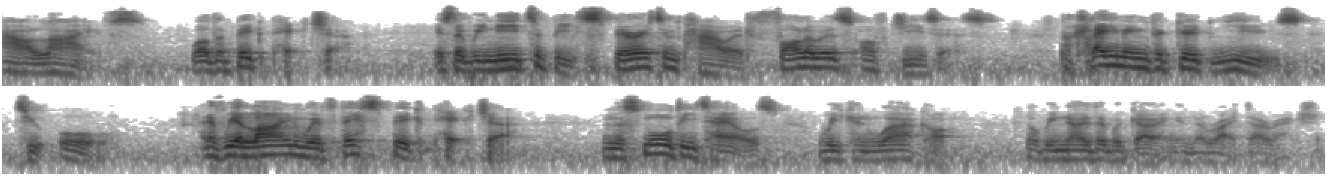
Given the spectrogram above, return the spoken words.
our lives? Well, the big picture is that we need to be spirit empowered followers of Jesus, proclaiming the good news to all. And if we align with this big picture, then the small details we can work on, but we know that we're going in the right direction.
